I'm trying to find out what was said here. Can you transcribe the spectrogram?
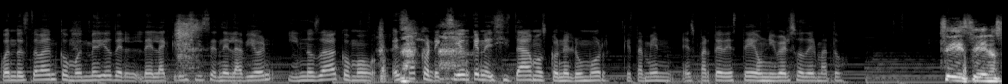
cuando estaban como en medio de, la crisis en el avión y nos daba como esa conexión que necesitábamos con el humor, que también es parte de este universo del Mató. Sí, sí, nos,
